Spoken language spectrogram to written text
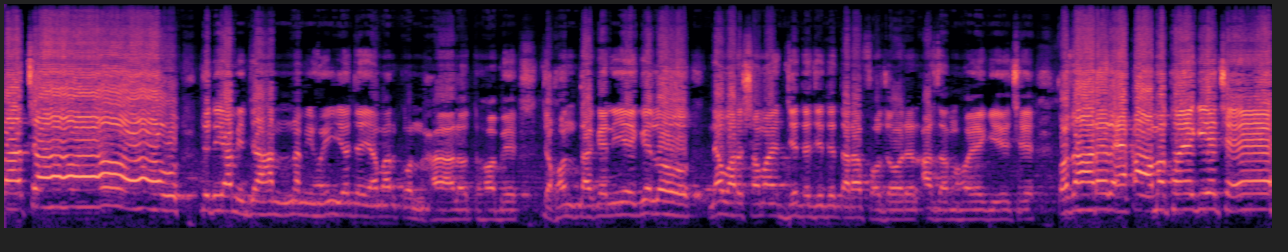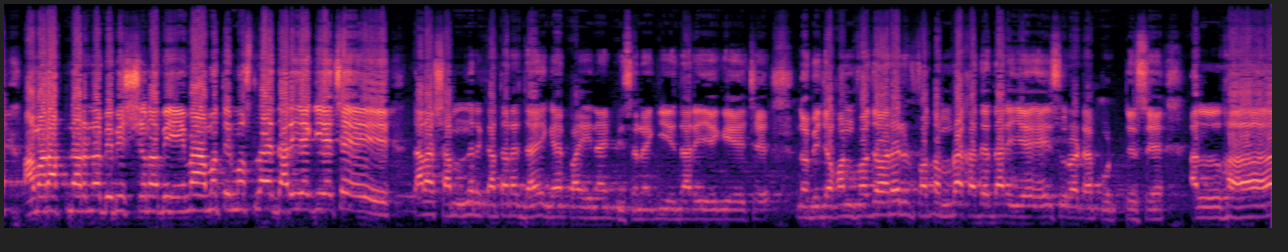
বাঁচাও। যদি আমি জাহান্নামি হইয়া যাই, আমার কোন হালত হবে? যখন তাকে নিয়ে গেল, নেওয়ার সময় যেতে যেতে তারা ফজরের আজান হয়ে গিয়েছে। ফজরের একামত হয়ে গিয়েছে। আমার আপনার নবী, বিশ্ব নবী, ইমামতের মশলায় দাঁড়িয়ে গিয়েছে। তারা সামনের কাতারে জায়গায় পাই নাই, পিছনে গিয়ে দাঁড়িয়ে গিয়েছে। নবী যখন ফজরের প্রথম রাখাতে দাঁড়িয়ে এই সূরাটা পড়তেছে, আল্লাহ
